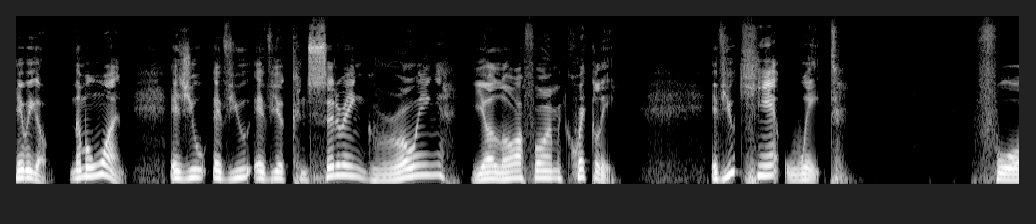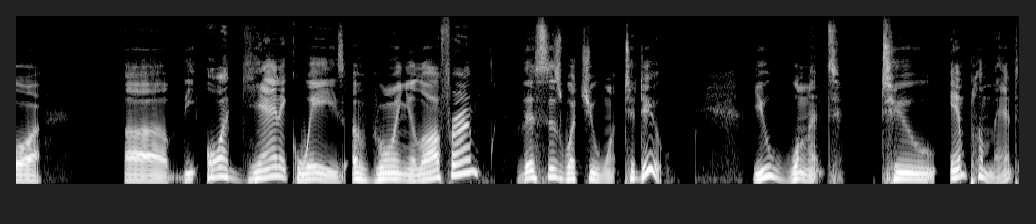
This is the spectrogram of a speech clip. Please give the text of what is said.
Here we go. Number 1 is you if you if you're considering growing your law firm quickly. If you can't wait for uh, the organic ways of growing your law firm, this is what you want to do. You want to implement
